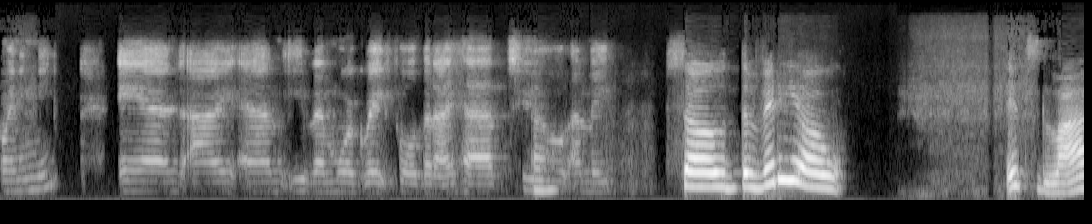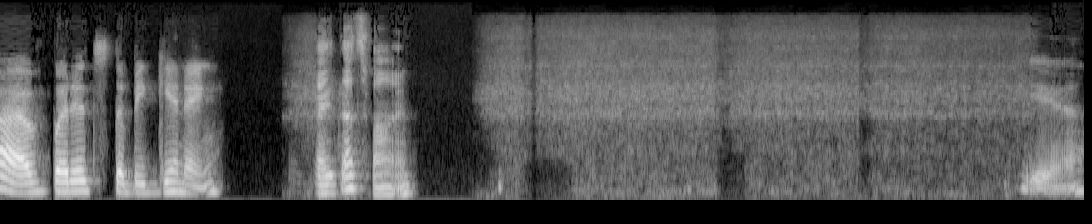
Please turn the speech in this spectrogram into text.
Joining me, and I am even more grateful that I have two Oh. amazing. So the video, it's live, but it's the beginning. Okay, that's fine. Yeah.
